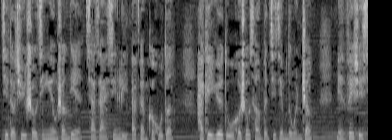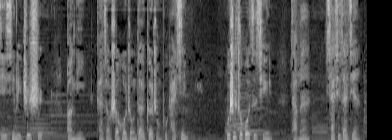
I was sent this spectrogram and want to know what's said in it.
记得去手机应用商店下载心理 FM 客户端，还可以阅读和收藏本期节目的文章，免费学习心理知识，帮你赶走生活中的各种不开心。我是主播子晴，咱们下期再见。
